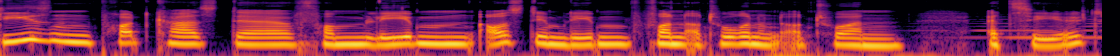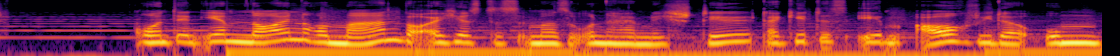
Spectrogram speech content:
diesen Podcast, der vom Leben, aus dem Leben von Autorinnen und Autoren erzählt. Und in ihrem neuen Roman, bei euch ist es immer so unheimlich still, da geht es eben auch wieder um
